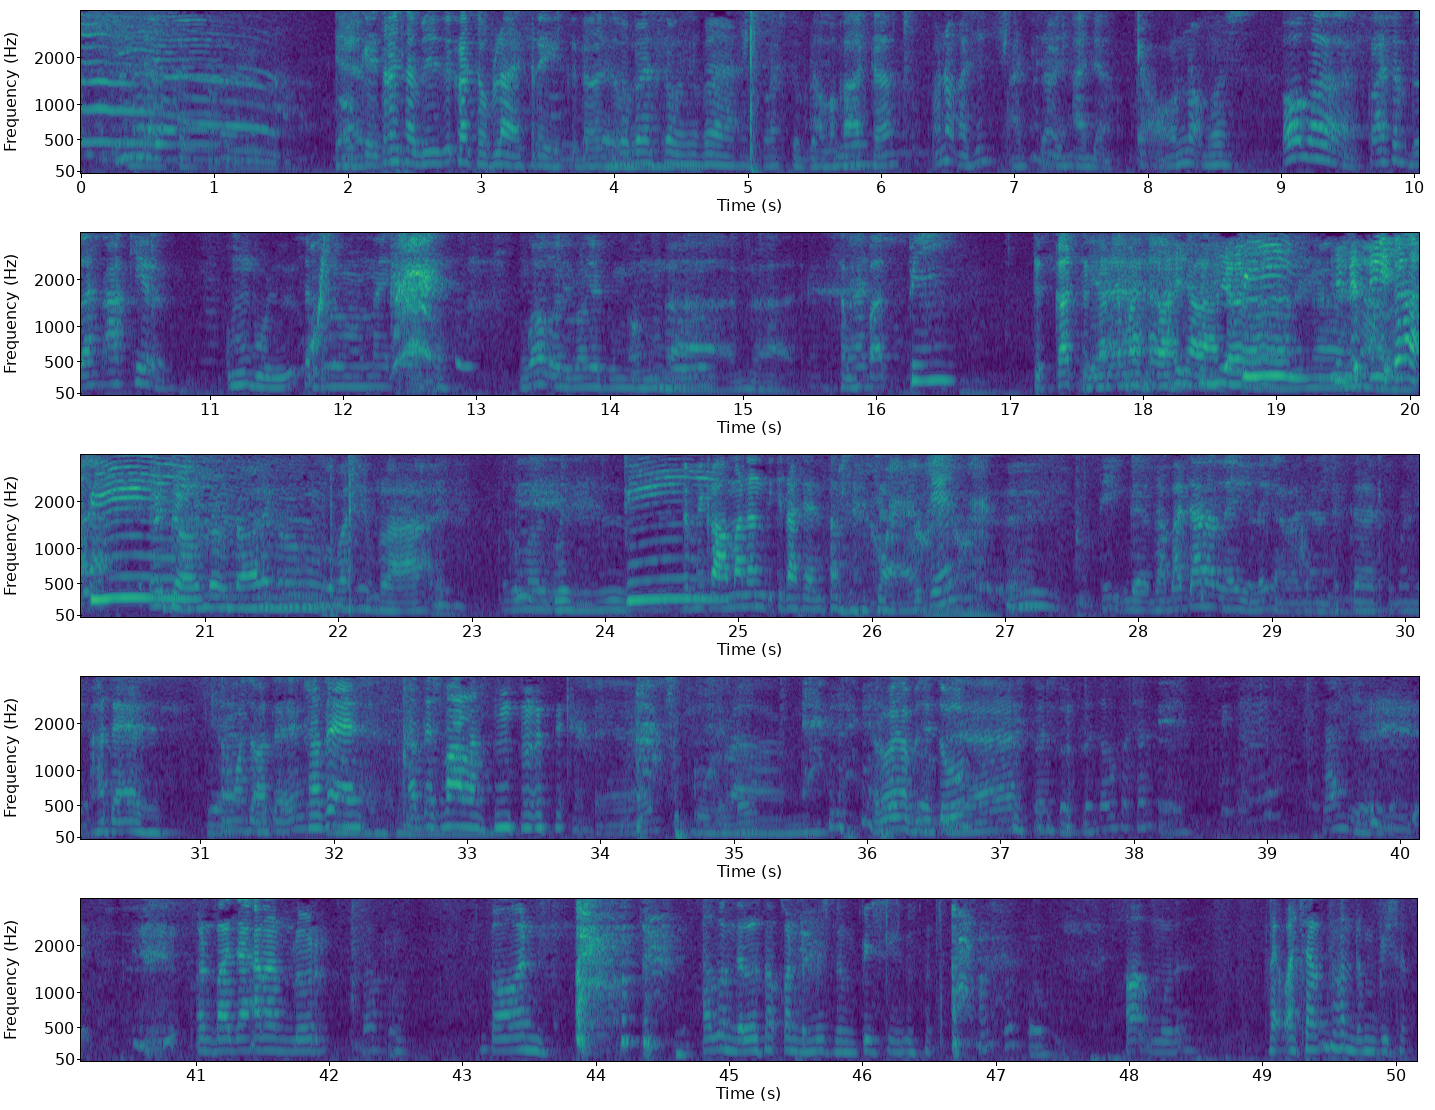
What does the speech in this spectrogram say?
Ya, oke terus habis itu kelas 12 Rik Udah, udah. 11 11. kelas 12 apakah ada? Oh nggak sih? Ada. Ada. Gak ono, Bos. oh enggak. kelas 11 akhir embul sebelum naik eh, enggak kok dipanggil oh, gumbul enggak enggak. Sempat Pi. Dekat dengan Ya, teman sekolahnya lah. dia. Pi. itu dia. Pi. soalnya kerungu gue pasti belak gue Demi keamanan kita sensor saja, oke? Ti, nggak nggak pacaran lagi lagi nggak pacaran. Dekat cuman ya. HTS. Iya. Termasuk HTS? HTS, HTS Malang. tes Kurang. Terus habis itu? kelas 12 aku pacaran. ya lagi ya. Kon pacaran, Lur. Kon. aku ndelok kon demis dempis gitu. Kamu tuh. Lek pacaran kon dempis.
